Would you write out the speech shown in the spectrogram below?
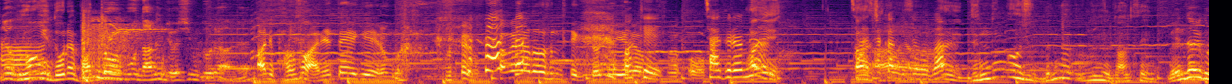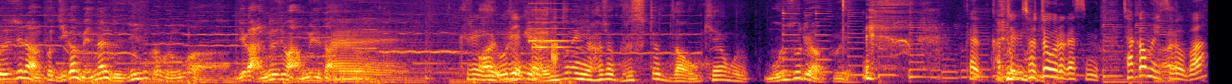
형이 노래 너 만들어 뭐 나는 열심히 노래 안 해? 아니 방송 아닐 때 얘기 이런 거 왜 카메라 넣었는데 그런 얘기를 오케이. 하면서 자 그러면 아니 자 아, 잠깐 있어봐봐. 아니 늦는 거 가지고 맨날 우리 나한테 맨날 그러지는 않고 네가 맨날 늦으니까 그런 거야. 네가 안 늦으면 아무 일도 안 해. 그래 아니 우리 형이 그, 엔분행을 하자 그랬을 때도 나 오케이 하고 뭔 소리야 그게? 가- 갑자기 저쪽으로 갔습니다. 잠깐만 있어봐봐.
